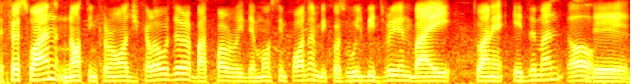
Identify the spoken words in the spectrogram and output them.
The first one, not in chronological order, but probably the most important because we'll be driven by Toine Hezemans, Oh. the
